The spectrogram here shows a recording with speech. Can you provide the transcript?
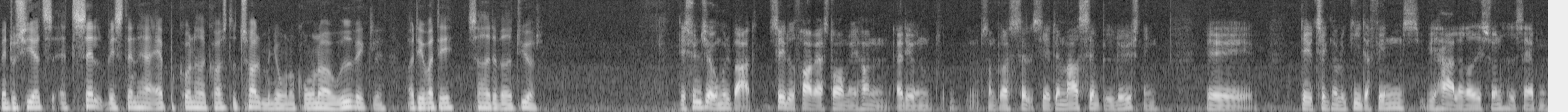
Men du siger, at, at selv hvis den her app kun havde kostet 12 millioner kroner at udvikle, og det var det, så havde det været dyrt. Det synes jeg umiddelbart. Set ud fra, hvad jeg står med i hånden, er det jo, en, som du også selv siger, det er en meget simpel løsning. Øh, det er jo teknologi, der findes. Vi har allerede i sundhedsappen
